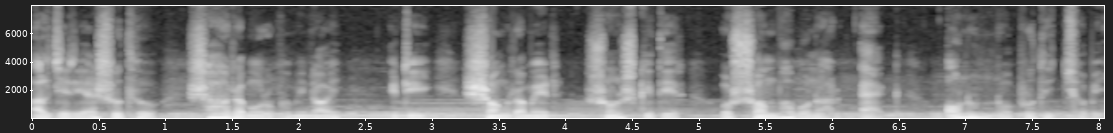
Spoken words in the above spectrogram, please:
আলজেরিয়া শুধু সাহারা মরুভূমি নয়, এটি সংগ্রামের, সংস্কৃতির ও সম্ভাবনার এক অনন্য প্রতিচ্ছবি।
